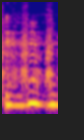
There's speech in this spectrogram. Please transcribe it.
Ha ha ha.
